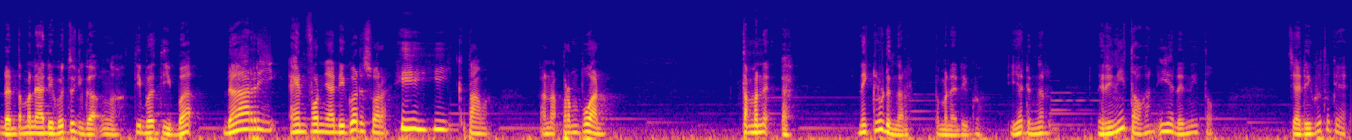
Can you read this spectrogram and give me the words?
Dan temennya adik gue tuh juga ngeh. Tiba-tiba dari handphonenya adik gue ada suara hihi ketawa. Anak perempuan. Temennya eh Nick lu denger temennya adik gue iya denger dari Nito kan? Iya dari Nito. Si adik gue tuh kayak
